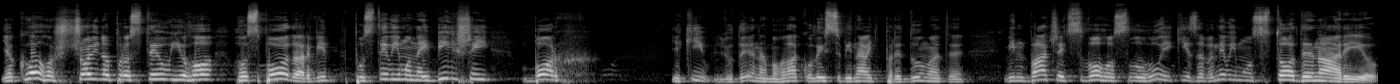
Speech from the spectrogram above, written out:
якого щойно простив його господар, відпустив йому найбільший борг які людина могла колись собі навіть придумати. Він бачить свого слугу, який завинив йому 100 динаріїв.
